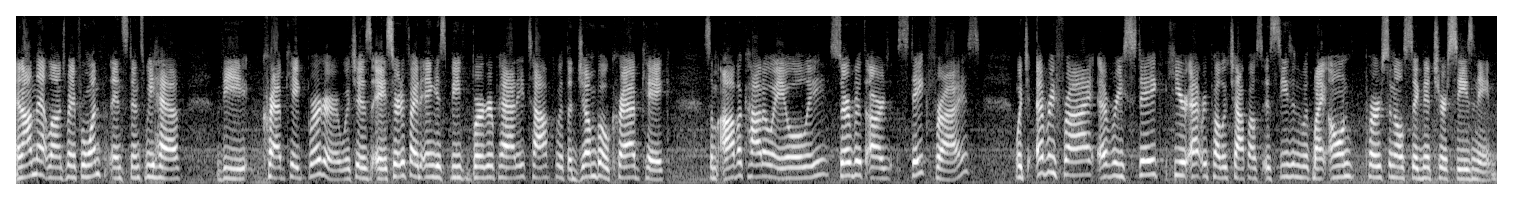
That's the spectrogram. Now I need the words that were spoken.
And on that lounge menu, for one instance, we have the crab cake burger, which is a certified Angus beef burger patty topped with a jumbo crab cake, some avocado aioli, served with our steak fries, which every fry, every steak here at Republic Chop House is seasoned with my own personal signature seasoning.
